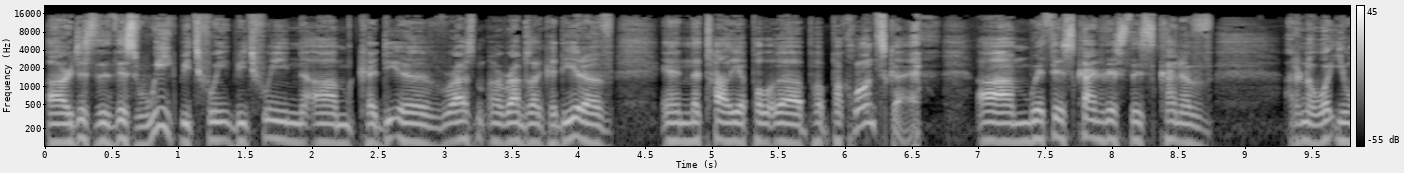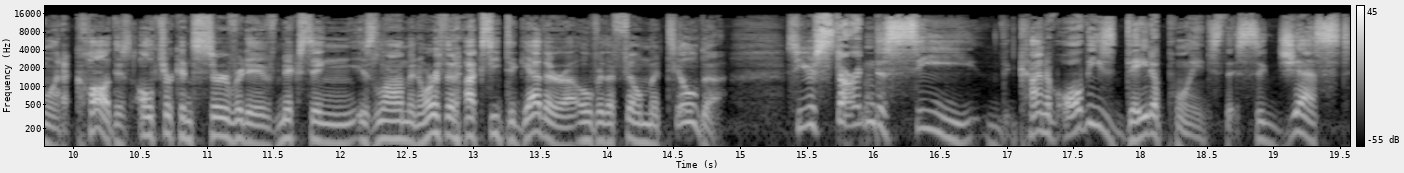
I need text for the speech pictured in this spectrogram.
or just this week between between um, uh, uh, Ramzan Kadyrov and Natalia uh, Poklonskaya, um, with this kind of this this kind of. I don't know what you want to call it, this ultra conservative mixing Islam and Orthodoxy together over the film Matilda. So you're starting to see kind of all these data points that suggest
